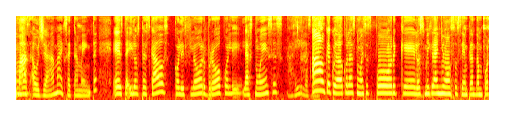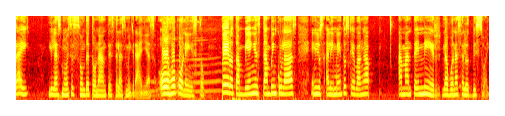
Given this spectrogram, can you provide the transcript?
naranjas, auyama, exactamente. Este, y los pescados, coliflor, brócoli, las nueces. Ahí las Aunque cuidado con las nueces porque los migrañosos siempre andan por ahí y las nueces son detonantes de las migrañas. Ojo con esto. Pero también están vinculadas en los alimentos que van a, a mantener la buena salud visual.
